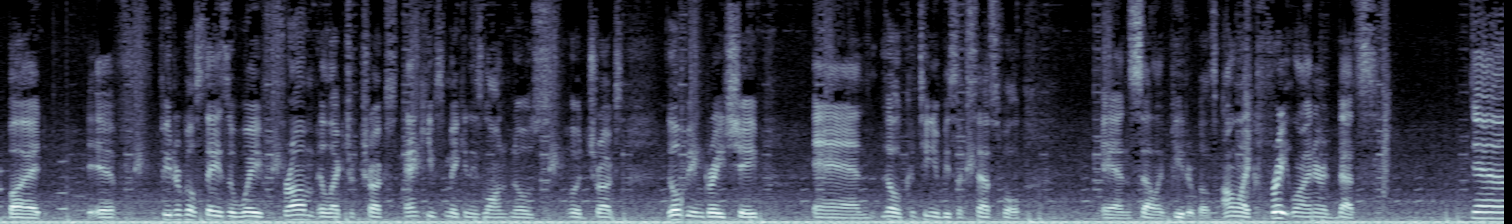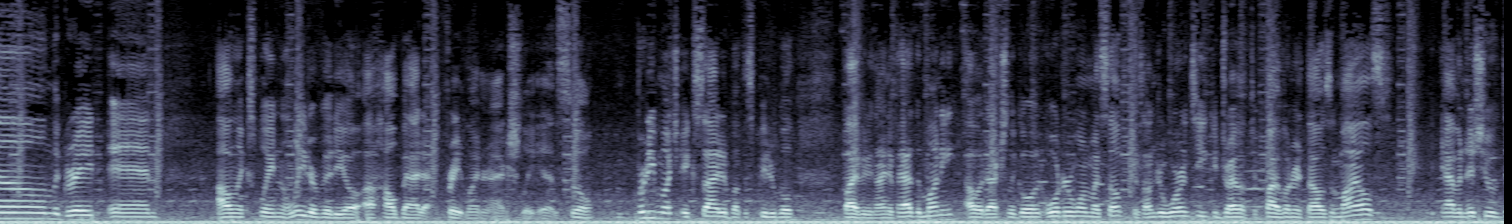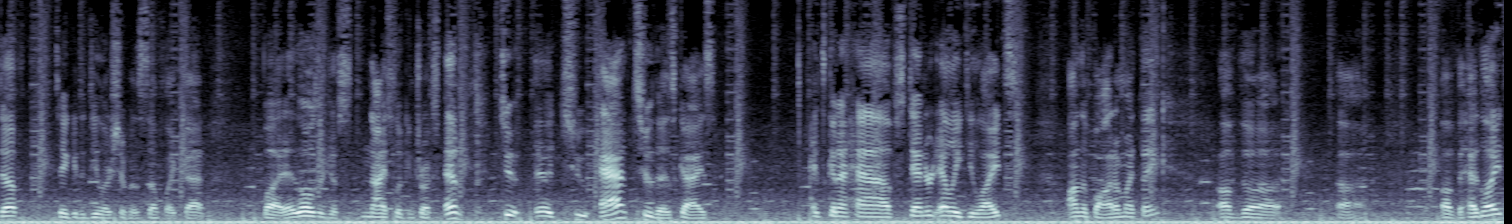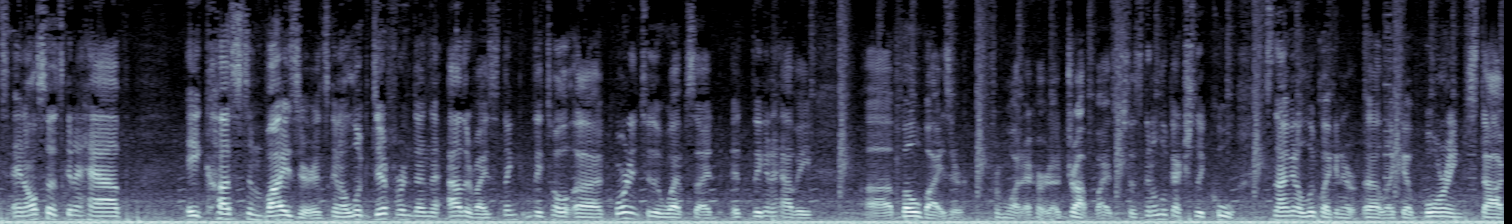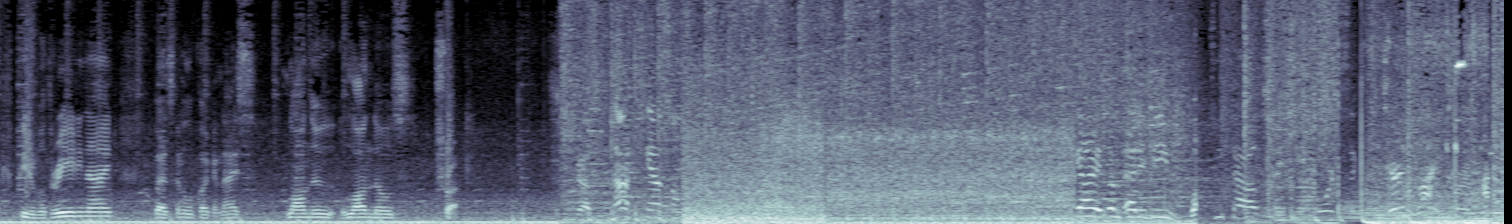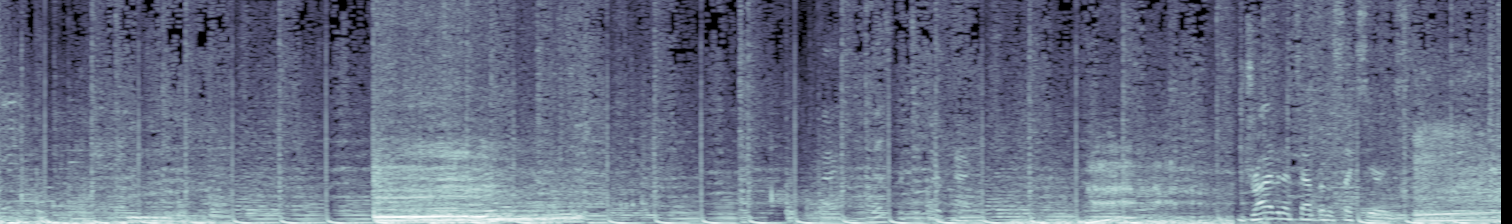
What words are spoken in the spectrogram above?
But if Peterbilt stays away from electric trucks and keeps making these long nose hood trucks, they'll be in great shape and they'll continue to be successful and selling Peterbilts. Unlike Freightliner, that's down the grade, and I'll explain in a later video uh, how bad Freightliner actually is. So, I'm pretty much excited about this Peterbilt 589. If I had the money, I would actually go and order one myself because under warranty, you can drive up to 500,000 miles. Have an issue of death, take it to dealership and stuff like that. But those are just nice looking trucks. And to uh, to add to this, guys, it's gonna have standard LED lights on the bottom, I think, of the uh, of the headlights, and also it's gonna have a custom visor. It's gonna look different than the other visors. I think they told, uh, according to the website, it, they're gonna have a uh, bow visor, from what I heard, a drop visor. So it's gonna look actually cool. It's not gonna look like an uh, like a boring stock Peterbilt 389, but it's gonna look like a nice long, nose truck. Not canceled. Guys, I'm Eddie V. 2004 Turn right. Guys, this particular pack. Drive an attempt on the 6 Series.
